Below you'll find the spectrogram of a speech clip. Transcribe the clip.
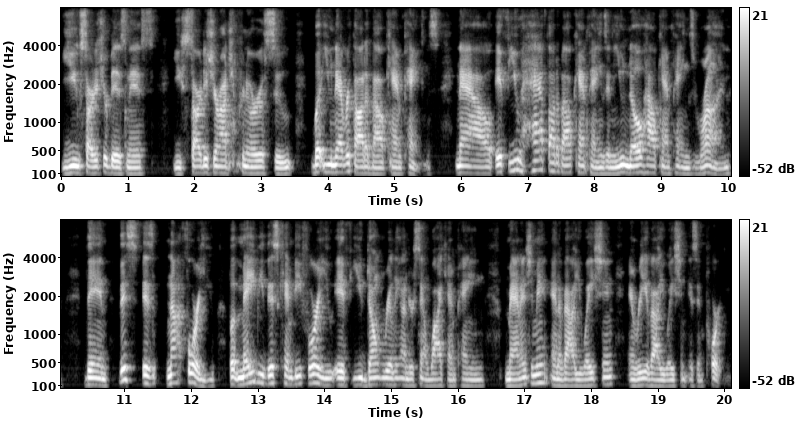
you started your business, you started your entrepreneurial suit, but you never thought about campaigns. Now, if you have thought about campaigns and you know how campaigns run, then this is not for you. But maybe this can be for you if you don't really understand why campaign management and evaluation and reevaluation is important.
